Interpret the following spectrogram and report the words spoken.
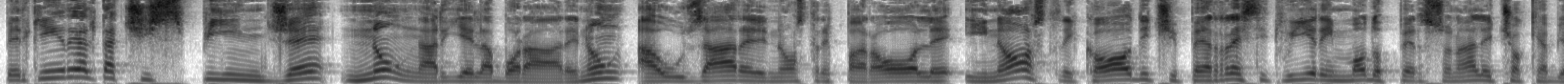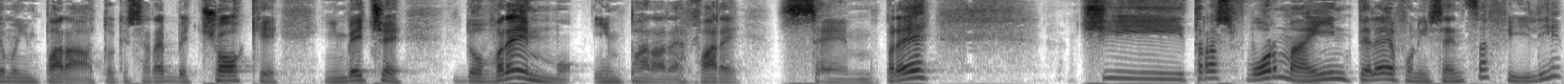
Perché in realtà ci spinge non a rielaborare, non a usare le nostre parole, i nostri codici per restituire in modo personale ciò che abbiamo imparato, che sarebbe ciò che invece dovremmo imparare a fare sempre ci trasforma in telefoni senza fili,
